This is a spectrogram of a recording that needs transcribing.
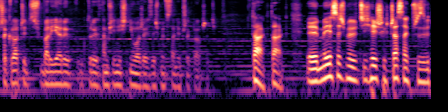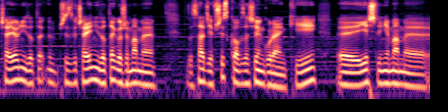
przekroczyć bariery, których nam się nie śniło, że jesteśmy w stanie przekroczyć. Tak, tak. Y, my jesteśmy w dzisiejszych czasach przyzwyczajeni do, te, przyzwyczajeni do tego, że mamy w zasadzie wszystko w zasięgu ręki. Y, jeśli nie mamy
